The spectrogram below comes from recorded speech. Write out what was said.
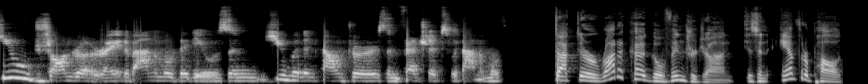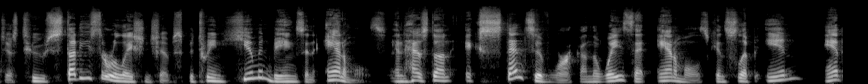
huge genre, right, of animal videos and human encounters and friendships with animals. Dr. Radhika Govindrajan is an anthropologist who studies the relationships between human beings and animals and has done extensive work on the ways that animals can slip in and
